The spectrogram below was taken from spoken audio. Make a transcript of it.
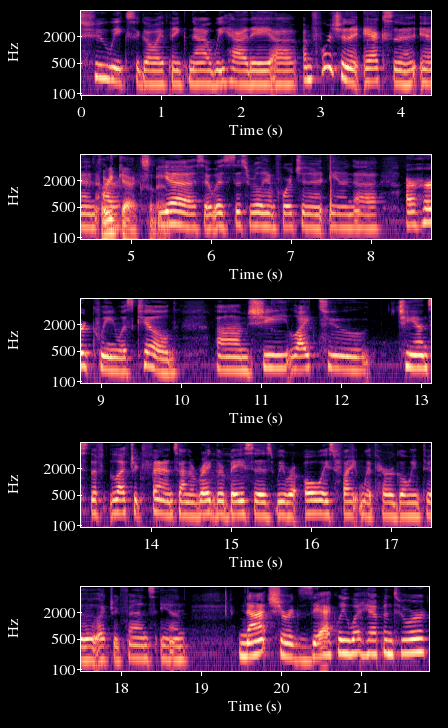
two weeks ago i think now we had a uh, unfortunate accident and freak our, accident. Yes it was just really unfortunate and uh, our herd queen was killed. Um, she liked to chance the electric fence on a regular basis. We were always fighting with her going through the electric fence and not sure exactly what happened to her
